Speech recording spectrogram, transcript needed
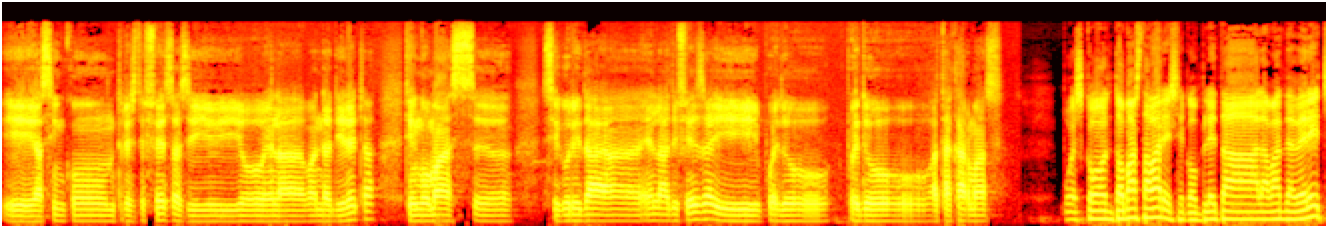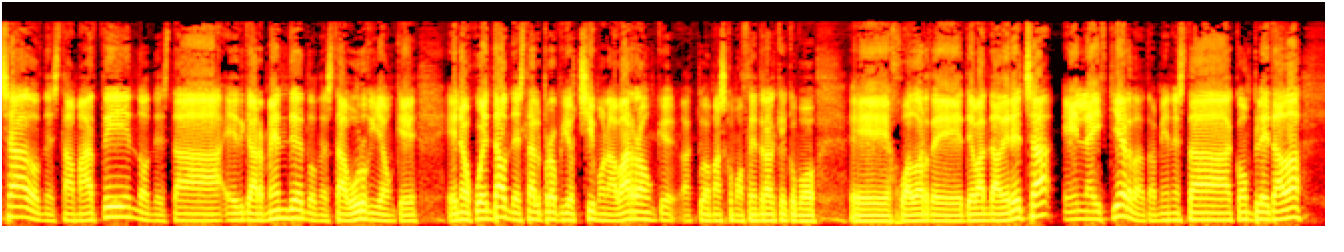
y así con tres defensas y yo en la banda derecha. Tengo más eh, seguridad en la defensa y puedo, puedo atacar más. Pues con Tomás Tavares se completa la banda derecha, donde está Martín, donde está Edgar Méndez, donde está Burgui, aunque eh, no cuenta, donde está el propio Chimo Navarra, aunque actúa más como central que como eh, jugador de, de banda derecha. En la izquierda también está completada eh,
